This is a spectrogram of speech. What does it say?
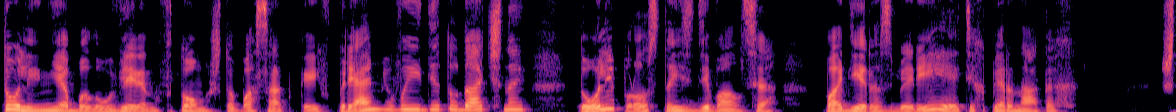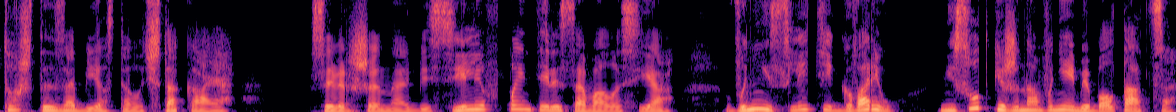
То ли не был уверен в том, что посадка и впрямь выйдет удачной, то ли просто издевался. Поди разбери этих пернатых. Что ж ты за бестолочь такая? Совершенно обессилев, поинтересовалась я. Вниз лети, говорю. Не сутки же нам в небе болтаться.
